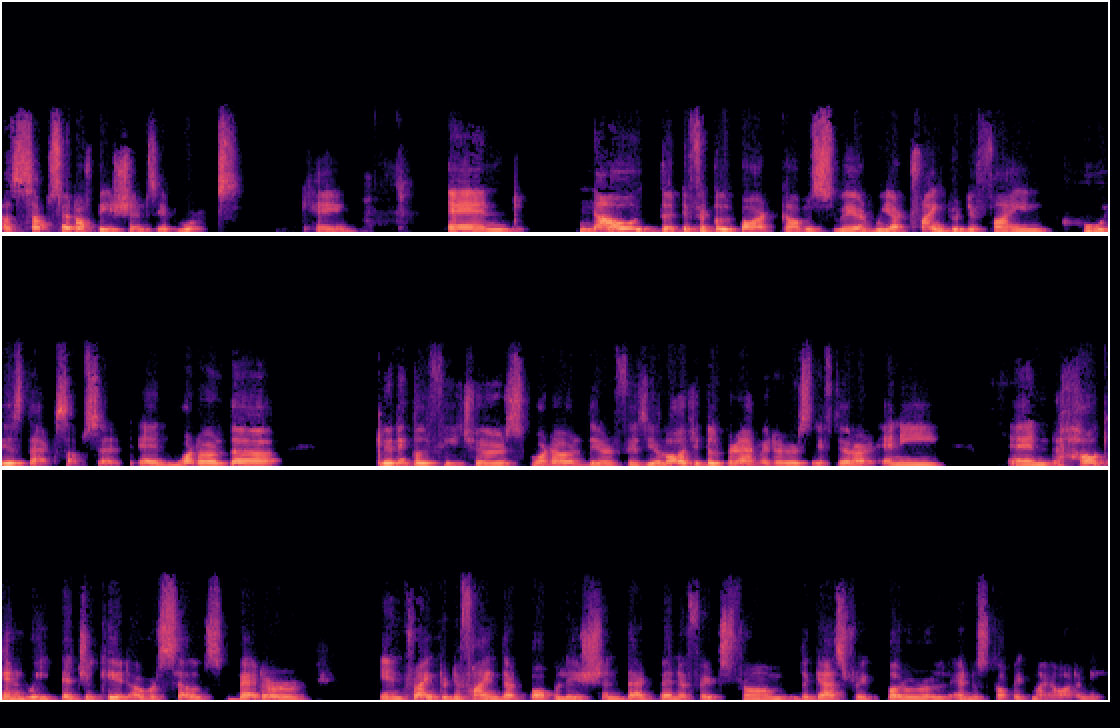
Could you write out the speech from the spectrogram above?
a subset of patients, it works. Okay. And now the difficult part comes where we are trying to define who is that subset and what are the clinical features, what are their physiological parameters, if there are any and how can we educate ourselves better in trying to define that population that benefits from the gastric peroral endoscopic myotomy?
